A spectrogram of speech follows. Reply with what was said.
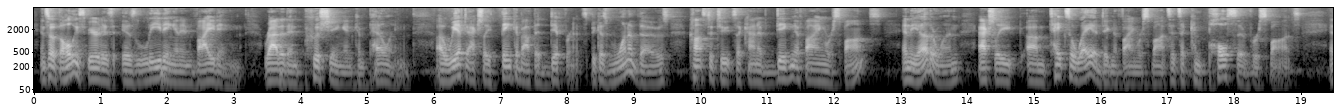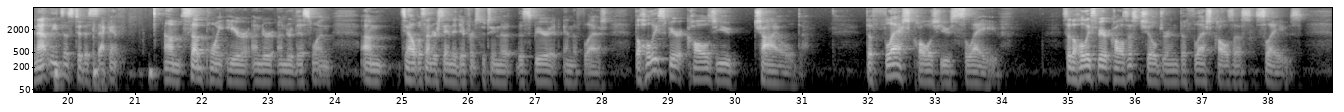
And so, if the Holy Spirit is, is leading and inviting rather than pushing and compelling, uh, we have to actually think about the difference because one of those constitutes a kind of dignifying response, and the other one actually um, takes away a dignifying response. It's a compulsive response. And that leads us to the second um, sub point here under, under this one um, to help us understand the difference between the, the spirit and the flesh. The Holy Spirit calls you child, the flesh calls you slave. So the Holy Spirit calls us children, the flesh calls us slaves.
